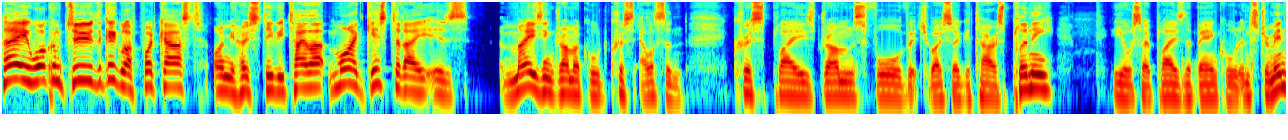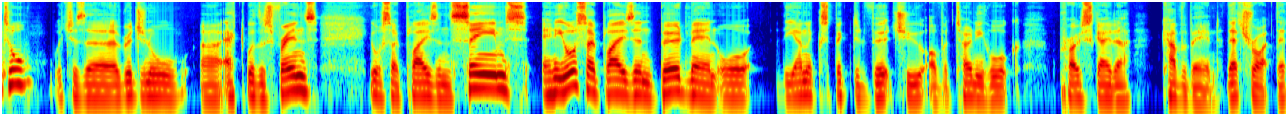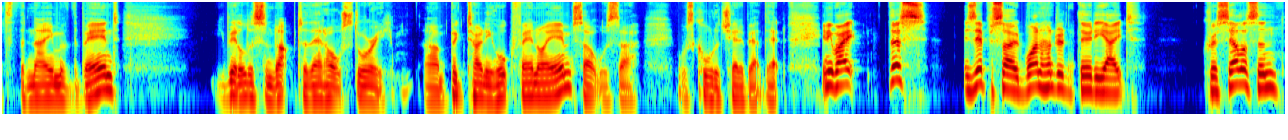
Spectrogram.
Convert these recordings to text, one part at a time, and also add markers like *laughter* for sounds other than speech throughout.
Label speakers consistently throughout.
Speaker 1: Hey, welcome to the Gig Life podcast. I'm your host, Stevie Taylor. My guest today is amazing drummer called Chris Allison. Chris plays drums for virtuoso guitarist Plini. He also plays in a band called Instrumental, which is a original uh, act with his friends. He also plays in Seims, and he also plays in Birdman or The Unexpected Virtue of a Tony Hawk Pro Skater cover band. That's right, that's the name of the band you better listen up to that whole story. Um, big Tony Hawk fan I am, so it was uh, it was cool to chat about that. Anyway, this is episode 138. Chris Allison,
